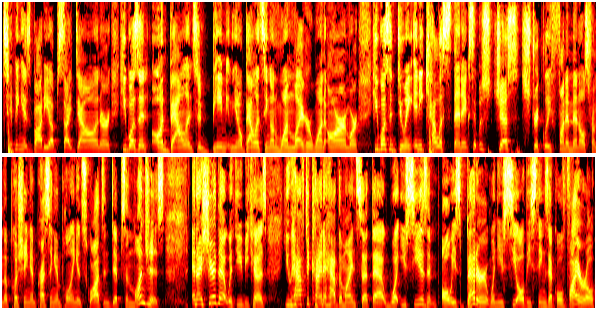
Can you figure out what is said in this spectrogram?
tipping his body upside down or he wasn't on balance and beam, you know, balancing on one leg or one arm or he wasn't doing any calisthenics. It was just strictly fundamentals from the pushing and pressing and pulling and squats and dips and lunges. And I share that with you because you have to kind of have the mindset that what you see isn't always better when you see all these things that go viral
